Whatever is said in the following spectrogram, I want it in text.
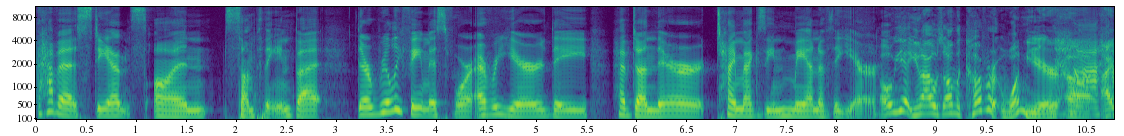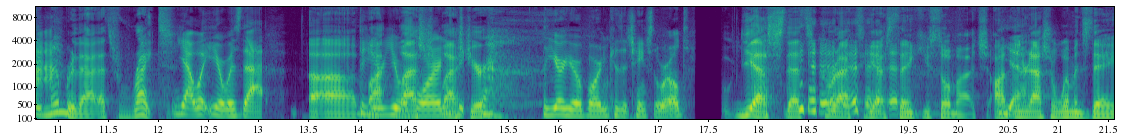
have a stance on something, but they're really famous for every year they have done their Time Magazine Man of the Year. Oh yeah, you know I was on the cover one year. Uh, I remember that. That's right. Yeah, what year was that? Uh, The la- year you were last, born. last year. The year you were born because it changed the world. Yes, that's correct. Yes, thank you so much on Yeah. International Women's Day.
